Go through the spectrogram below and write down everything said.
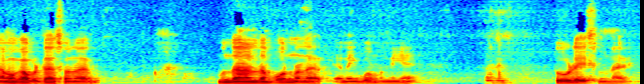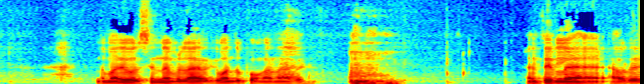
நமக்கு அப்படித்தான் சொன்னார். முந்தா நாள் தான் ஃபோன் பண்ணார். என்னைக்கு ஃபோன் பண்ணீங்க? டூ டேஸ் முன்னாடி. இந்த மாதிரி ஒரு சின்ன விழா இருக்குது வந்து போங்கன்னாரு எனக்கு தெரியல அவர்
